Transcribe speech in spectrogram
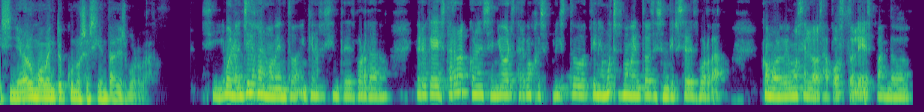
sin llegar un momento en que uno se sienta desbordado? Sí, bueno, llega el momento en que uno se siente desbordado. Pero que estar con el Señor, estar con Jesucristo, tiene muchos momentos de sentirse desbordado como lo vemos en los apóstoles, cuando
